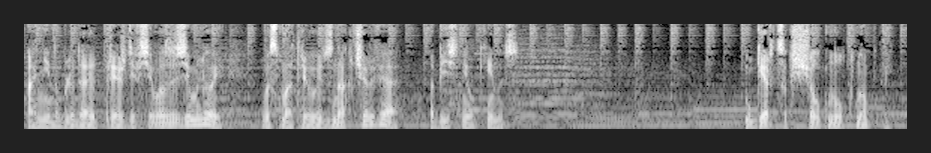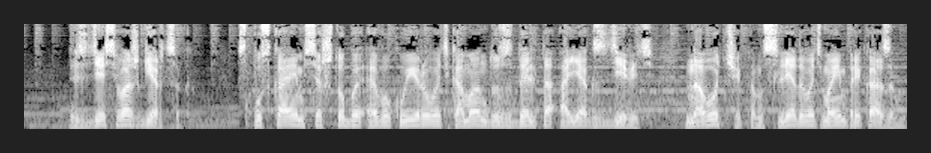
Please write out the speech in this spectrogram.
«Они наблюдают прежде всего за землей, высматривают знак червя», — объяснил Кинес. Герцог щелкнул кнопкой. «Здесь ваш герцог. Спускаемся, чтобы эвакуировать команду с Дельта Аякс-9. Наводчикам следовать моим приказам.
